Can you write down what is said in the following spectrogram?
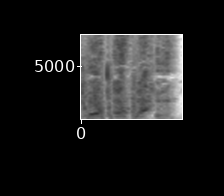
that?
